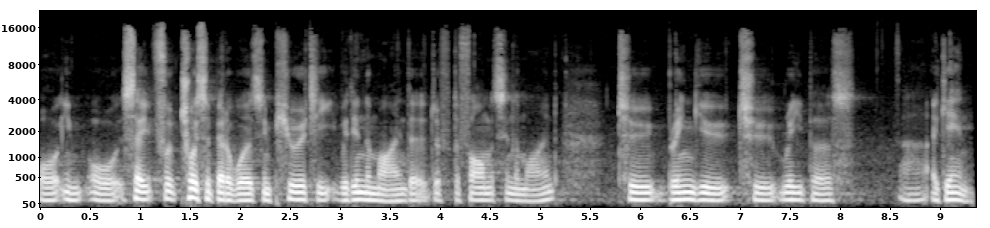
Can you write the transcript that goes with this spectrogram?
or, in, or say, for choice of better words, impurity within the mind, the, defilements in the mind, to bring you to rebirth uh, again.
